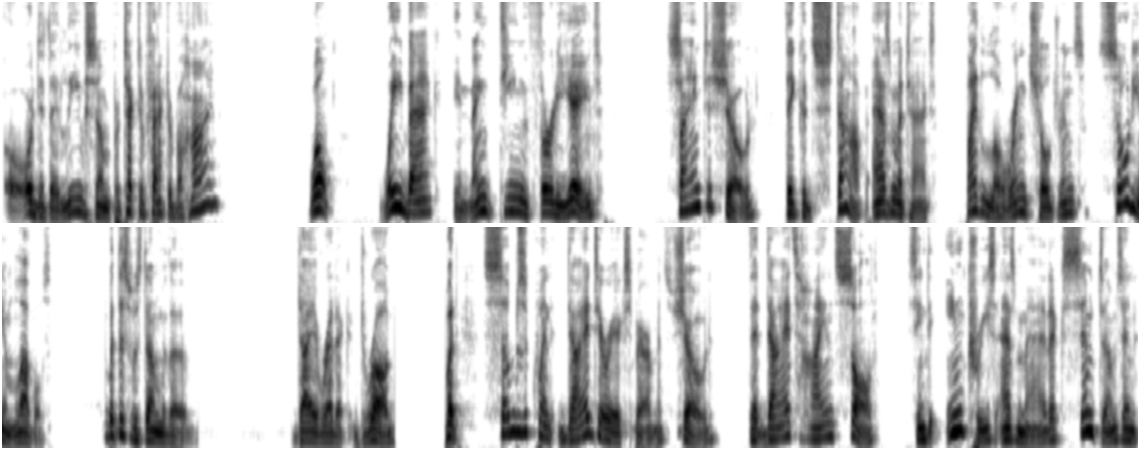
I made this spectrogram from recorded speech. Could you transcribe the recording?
or did they leave some protective factor behind? Well, way back in 1938, scientists showed they could stop asthma attacks by lowering children's sodium levels. But this was done with a diuretic drug, but subsequent dietary experiments showed that diets high in salt seemed to increase asthmatic symptoms, and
